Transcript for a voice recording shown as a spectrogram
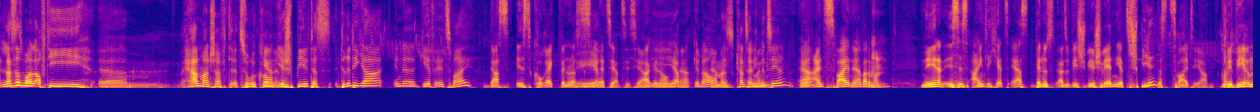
Lass uns mal auf die ähm, Herrenmannschaft äh, zurückkommen. Gerne. Ihr spielt das dritte Jahr in der GFL 2. Das ist korrekt, wenn du das Ja. letzte Jahr ziehst. Ja, genau. Ja, ja. genau. Ja, man- das kannst du ja nicht man- mitzählen. Ja, eins, zwei, ne, warte mal. Nee, dann ist es eigentlich jetzt erst, wenn du also wir, wir werden jetzt spielen das zweite Jahr. Wir wären,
